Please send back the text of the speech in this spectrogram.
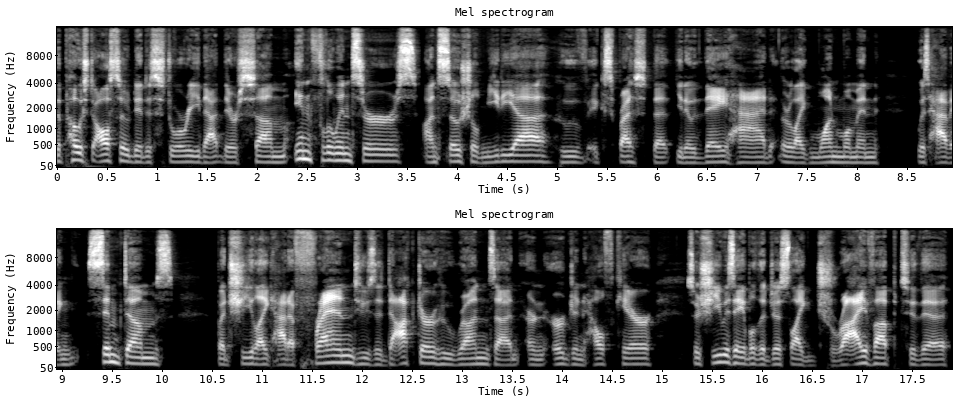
The Post also did a story that there's some influencers on social media who've expressed that, you know, they had, or like one woman was having symptoms, but she like had a friend who's a doctor who runs an, an urgent healthcare so she was able to just like drive up to the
